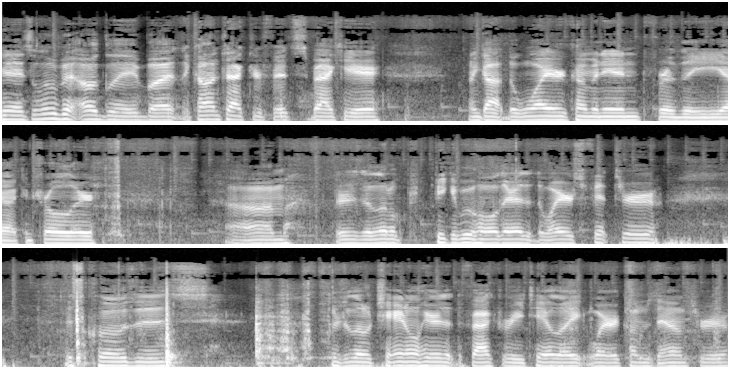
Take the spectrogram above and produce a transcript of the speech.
Okay, it's a little bit ugly, but the contactor fits back here. I got the wire coming in for the uh, controller. Um, there's a little peekaboo hole there that the wires fit through. This closes. There's a little channel here that the factory taillight wire comes down through.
